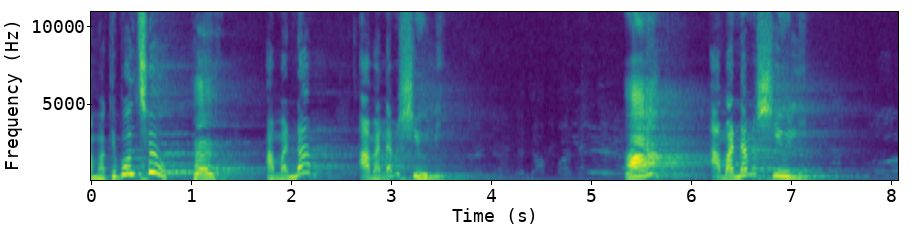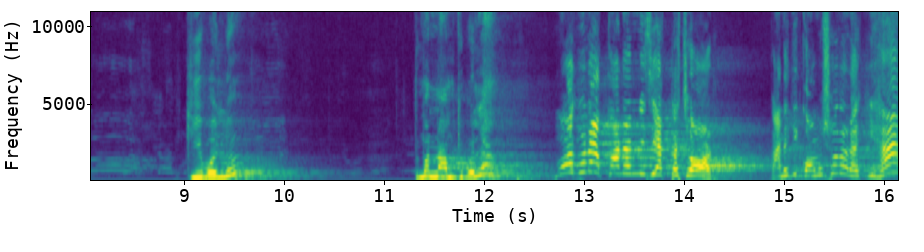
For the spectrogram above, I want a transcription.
আমাকে বলছো? হ্যাঁ। আমার নাম আমার নাম শিউলি। হ্যাঁ আমার নাম শিউলি। কি বলল? তোমার নাম কি বললাম মরবো না কানের নিচে একটা চর। কানে কি কম শোনো নাকি হ্যাঁ?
